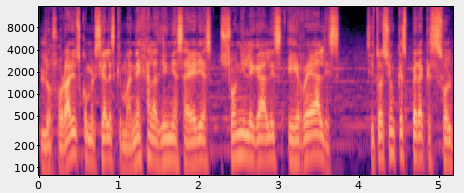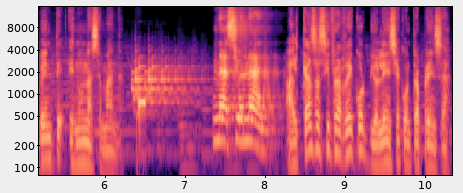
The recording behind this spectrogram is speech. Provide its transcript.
los horarios comerciales que manejan las líneas aéreas son ilegales e irreales, situación que espera que se solvente en una semana. Nacional. Alcanza cifra récord violencia contra prensa.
